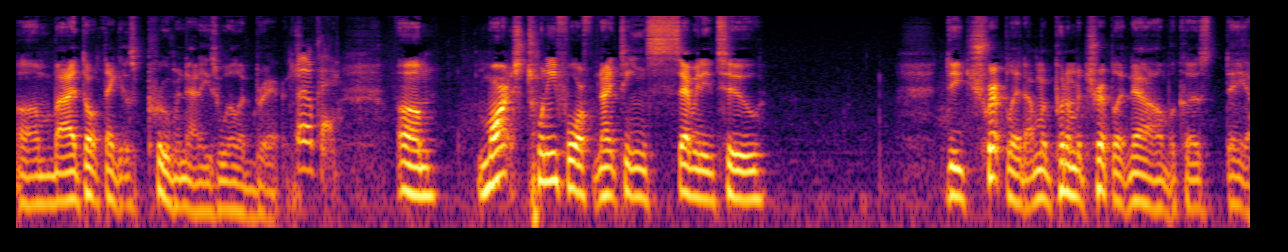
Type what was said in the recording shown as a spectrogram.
Um, but I don't think it's proven that he's Willard Branch. Okay. Um, March 24th, 1972, the triplet, I'm going to put them a triplet now because they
